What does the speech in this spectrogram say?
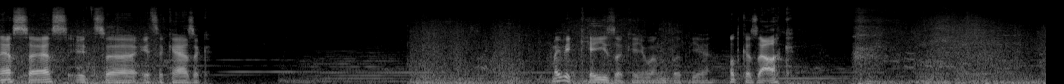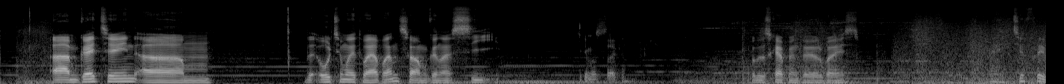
Ness says it's a, it's a Kazakh. Maybe Kazakh even, but yeah, not Kazakh. I'm getting um, the ultimate weapon, so I'm gonna see Give me a second. what is happening to your base. Hey, tier 3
